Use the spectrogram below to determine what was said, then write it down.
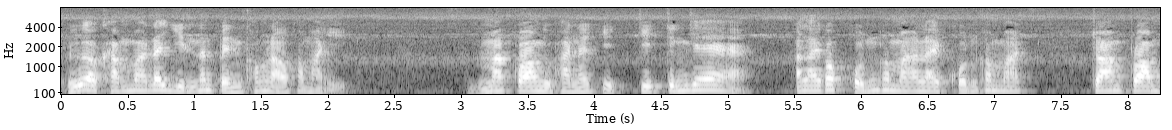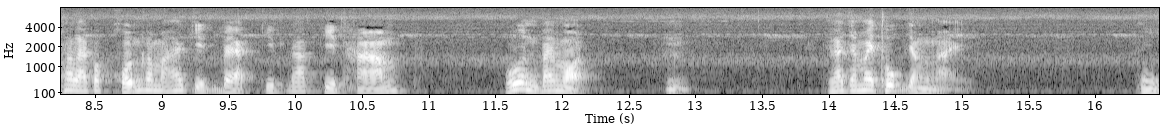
ถือเอาคำว่าได้ยินนั้นเป็นของเราเข้ามาอีก มากองอยู่ภายในจิตจิตจึงแย่ อะไรก็ขนเข้ามาอะไรขนเข้ามา จอมปลอมเท่าไรก็ขนเข้ามาให้จิตแบกจิตรับจิตหามวุ่นไปหมดแล้วจะไม่ทุกข์ยังไงนี่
